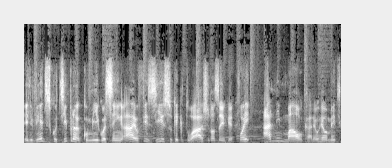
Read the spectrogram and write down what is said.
Ele vinha discutir pra, comigo assim: ah, eu fiz isso, o que, que tu acha? Não sei o que. Foi animal, cara. Eu realmente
